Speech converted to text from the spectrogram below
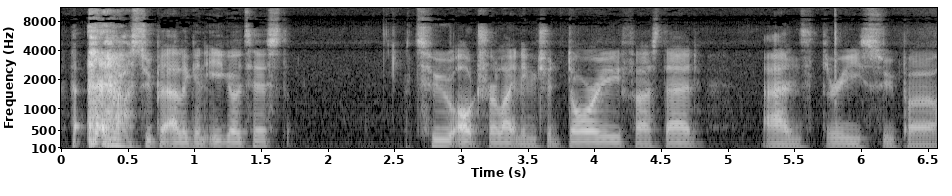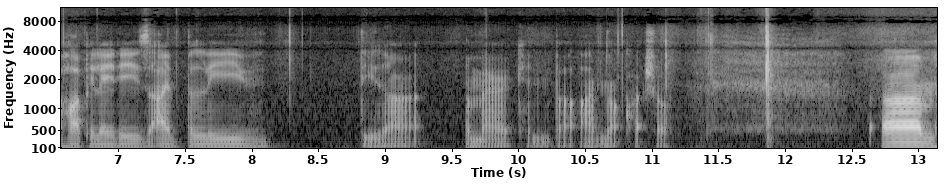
Super Elegant Egotist, two Ultra Lightning Chidori first ed, and three Super Harpy Ladies. I believe these are American, but I'm not quite sure. Um,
